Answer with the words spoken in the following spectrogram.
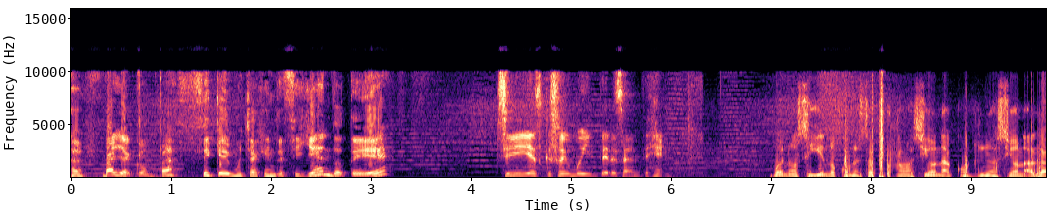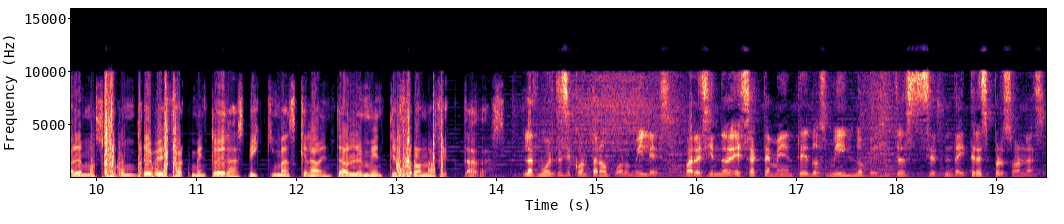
Vaya, compa, sí que hay mucha gente siguiéndote, ¿eh? Sí, es que soy muy interesante. Bueno, siguiendo con nuestra programación, a continuación hablaremos sobre un breve fragmento de las víctimas que lamentablemente fueron afectadas. Las muertes se contaron por miles, pareciendo exactamente 2.973 personas,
